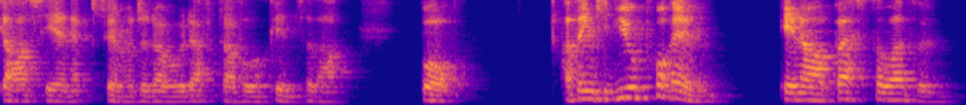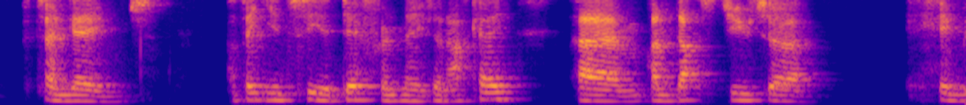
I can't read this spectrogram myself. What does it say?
Garcia next to him. I don't know. We'd have to have a look into that. But I think if you put him in our best eleven for ten games, I think you'd see a different Nathan Ake, um, and that's due to him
